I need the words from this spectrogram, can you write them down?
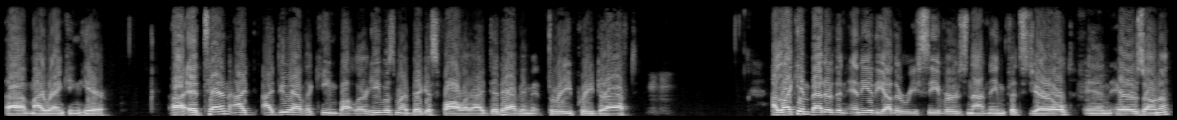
uh, my ranking here. Uh, at ten, I I do have Hakeem Butler. He was my biggest faller. I did have him at three pre-draft. I like him better than any of the other receivers not named Fitzgerald in Arizona.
